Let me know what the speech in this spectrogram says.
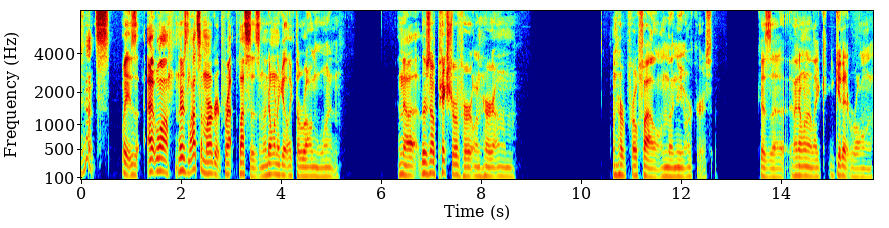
Not. Wait, is I, well, there's lots of Margaret Plesses, and I don't want to get like the wrong one. And uh, there's no picture of her on her um on her profile on the New Yorkers because uh, I don't want to like get it wrong.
